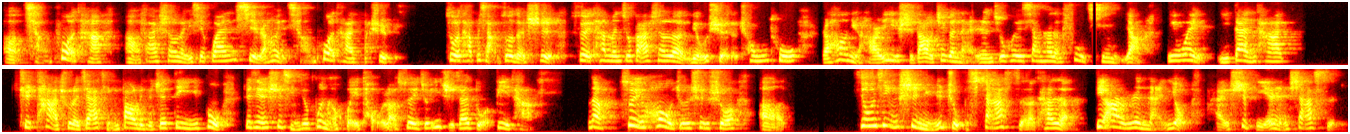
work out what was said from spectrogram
呃强迫她啊发生了一些关系，然后也强迫她去做她不想做的事，所以他们就发生了流血的冲突。然后女孩意识到这个男人就会像她的父亲一样，因为一旦他去踏出了家庭暴力的这第一步，这件事情就不能回头了，所以就一直在躲避他。那最后就是说呃。究竟是女主杀死了她的第二任男友，还是别人杀死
